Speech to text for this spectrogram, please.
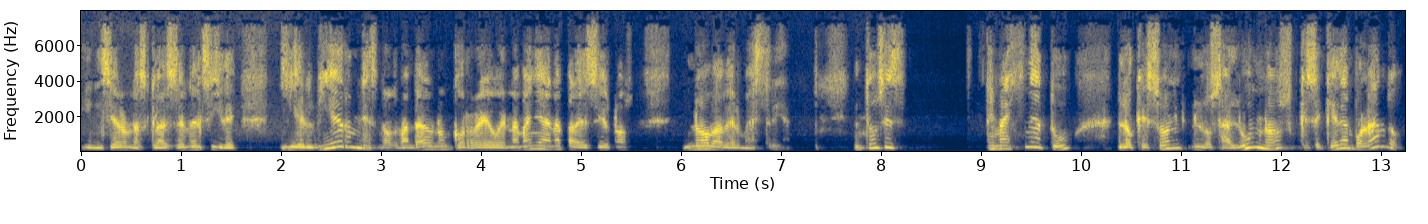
iniciaron las clases en el CIDE y el viernes nos mandaron un correo en la mañana para decirnos no va a haber maestría. Entonces, imagina tú lo que son los alumnos que se quedan volando,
